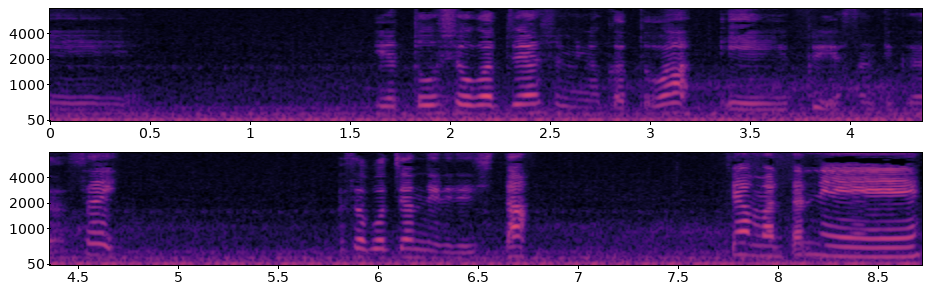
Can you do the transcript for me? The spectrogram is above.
えー、やっとお正月休みの方は、えー、ゆっくり休んでください。あさこチャンネルでした。じゃあまたね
